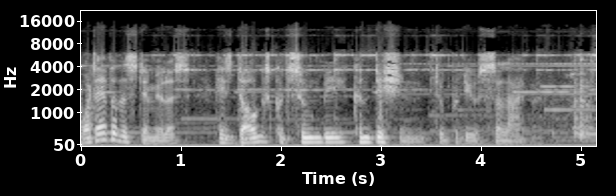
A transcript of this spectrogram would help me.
Whatever the stimulus, his dogs could soon be conditioned to produce saliva.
